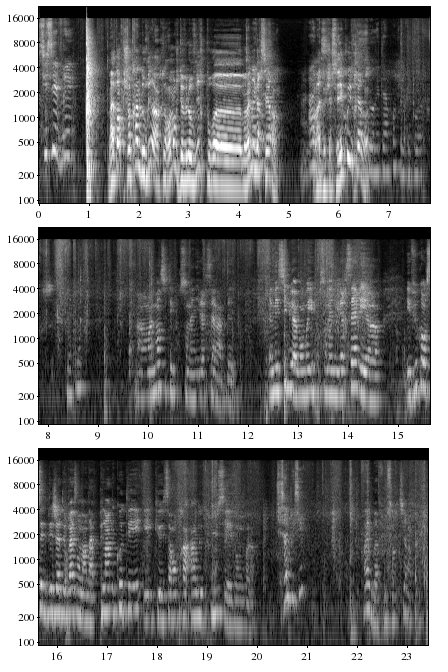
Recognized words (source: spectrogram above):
Si c'est vrai. Mais attends, je suis en train d'ouvrir alors que normalement je devais l'ouvrir pour euh, mon Ton anniversaire. Ah, Arrête de casser les couilles, frère. Ça aurait été un prank, il était pour maintenant. Normalement, c'était pour son anniversaire, Abdel. Euh, Messi lui avait envoyé pour son anniversaire et, euh, et vu qu'on sait que déjà de base on en a plein de côtés et que ça en fera un de plus, et donc voilà. C'est ça le PC Ouais, bah faut le sortir après.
